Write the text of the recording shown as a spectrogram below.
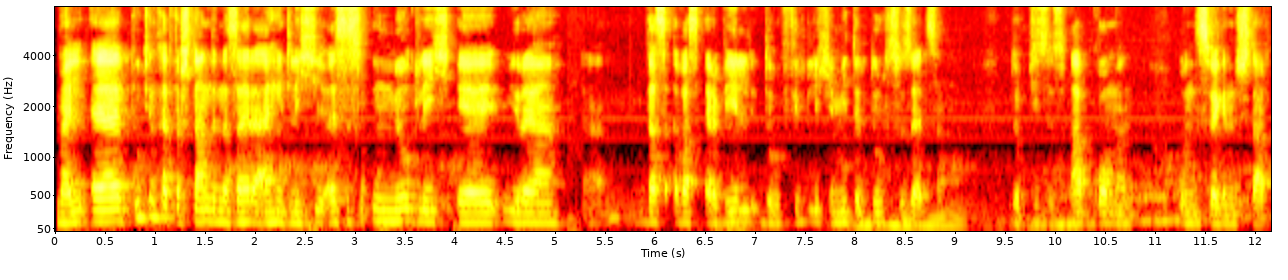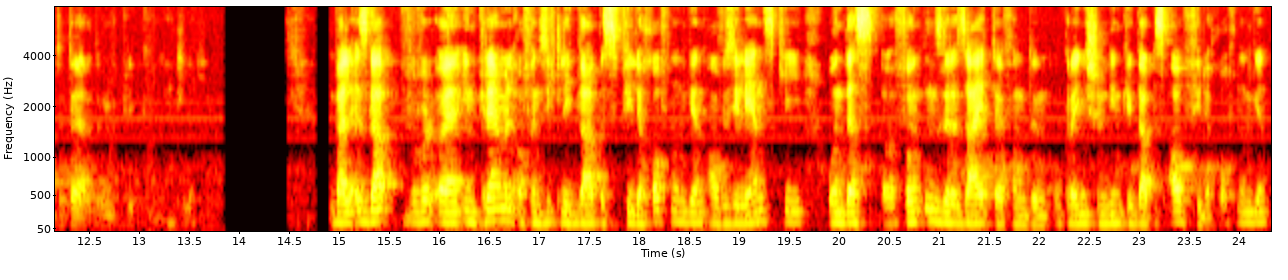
Weil äh, Putin hat verstanden, dass er eigentlich, es ist unmöglich, äh, ihre, äh, das, was er will, durch friedliche Mittel durchzusetzen, durch dieses Abkommen und deswegen startet er den Krieg. Weil es gab äh, in Kreml offensichtlich gab es viele Hoffnungen auf Zelensky und das äh, von unserer Seite, von den ukrainischen Linke, gab es auch viele Hoffnungen,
